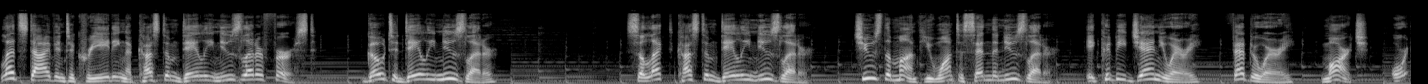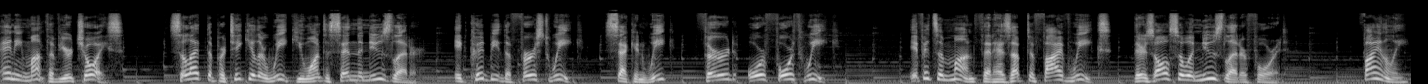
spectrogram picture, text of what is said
Let's dive into creating a custom daily newsletter first. Go to Daily Newsletter, select Custom Daily Newsletter. Choose the month you want to send the newsletter. It could be January, February, March, or any month of your choice. Select the particular week you want to send the newsletter. It could be the first week, second week, third, or fourth week. If it's a month that has up to five weeks, there's also a newsletter for it. Finally,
